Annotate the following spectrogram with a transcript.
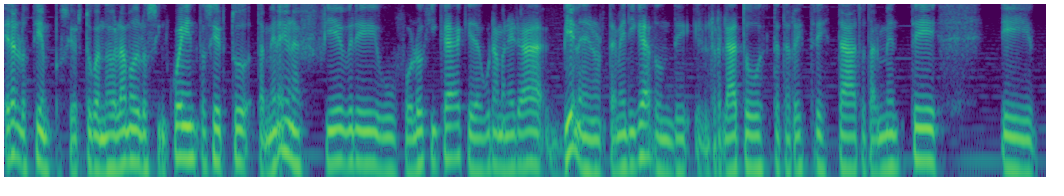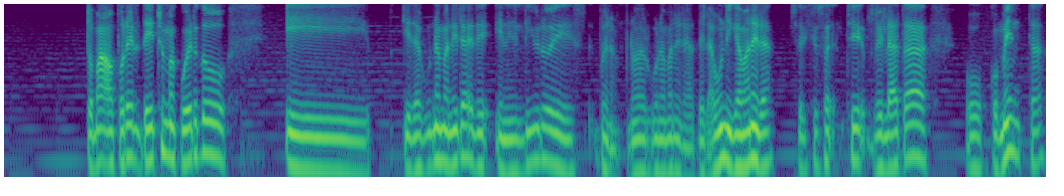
eran los tiempos, ¿cierto? Cuando hablamos de los 50, ¿cierto? También hay una fiebre ufológica que de alguna manera viene de Norteamérica, donde el relato extraterrestre está totalmente eh, tomado por él. De hecho, me acuerdo eh, que de alguna manera en el libro es, bueno, no de alguna manera, de la única manera, Sergio Sánchez relata o comenta,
